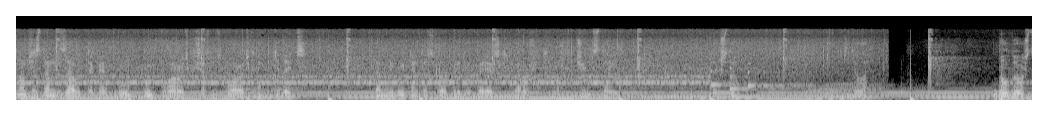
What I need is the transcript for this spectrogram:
Нам сейчас там заводь такая будет, будет поворотик. Сейчас мы с поворотика там покидаемся. Там не будет, наверное, сюда придет. Коряжечки хорошенькие, может что-нибудь стоит. Так что, такие дела. Был дождь.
